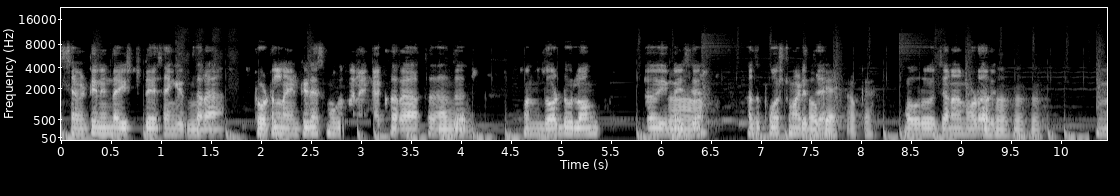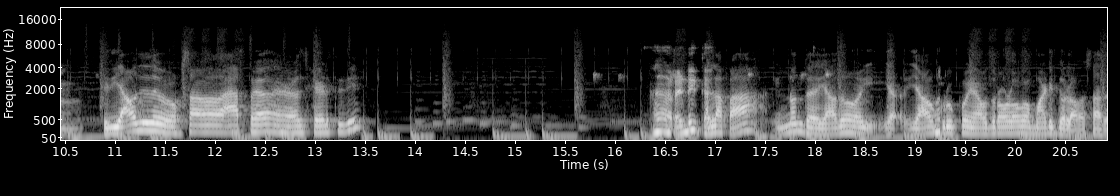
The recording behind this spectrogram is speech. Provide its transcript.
ಸೆವೆಂಟೀನ್ ಇಂದ ಇಷ್ಟು ಡೇಸ್ ಹೆಂಗಿರ್ತಾರ ಟೋಟಲ್ ನೈಂಟಿ ಡೇಸ್ ಮುಗಿದ್ಮೇಲೆ ಹೆಂಗ್ ಆಗ್ತಾರ ಅದ-. ಒಂದ್ ದೊಡ್ಡ ಲಾಂಗ್ ಇಮೇಜ್. ಅದು ಪೋಸ್ಟ್ ಮಾಡಿದ್ದೆ ಅವರು ಜನ ನೋಡೋರು. ಇದು ಯಾವ್ದಿದೆ ಹೊಸ ಆಪ್ ಹೇಳ್ತಿದಿ? ಹಾ ರೆಡಿಟ್ ಅಲ್ಲಪ್ಪ ಇನ್ನೊಂದು ಯಾವ್ದೋ ಯಾವ ಗ್ರೂಪ್ ಯಾವ್ದ್ರೊಳಗ ಮಾಡಿದ್ವಲ್ಲ ಹೊಸದ?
